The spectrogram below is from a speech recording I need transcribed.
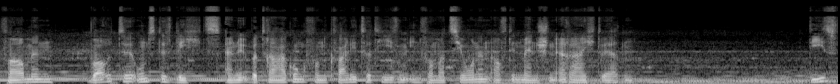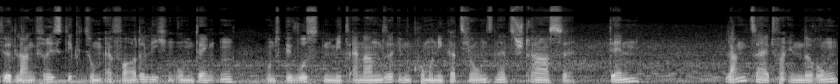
Formen, Worte und des Lichts eine Übertragung von qualitativen Informationen auf den Menschen erreicht werden. Dies führt langfristig zum erforderlichen Umdenken und bewussten Miteinander im Kommunikationsnetz Straße, denn Langzeitveränderung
